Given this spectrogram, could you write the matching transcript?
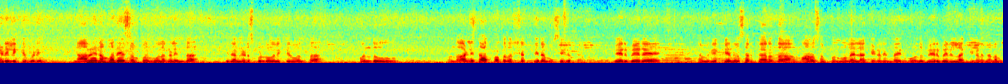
ನಡಿಲಿಕ್ಕೆ ಬಿಡಿ. ನಾವೇ ನಮ್ಮದೇ ಸಂಪನ್ಮೂಲಗಳಿಂದ ಇದನ್ನು ನಡೆಸ್ಕೊಂಡು ಹೋಗ್ಲಿಕ್ಕಿರುವಂಥ ಒಂದು ಒಂದು ಆಡಳಿತಾತ್ಮಕದ ಶಕ್ತಿ ನಮಗೆ ಸಿಗುತ್ತೆ. ಬೇರೆ ಬೇರೆ ನಮಗೆ ಕೇಂದ್ರ ಸರ್ಕಾರದ ಮಾನವ ಸಂಪನ್ಮೂಲ ಇಲಾಖೆಗಳಿಂದ ಇರ್ಬೋದು, ಬೇರೆ ಬೇರೆ ಇಲಾಖೆಗಳಿಂದ ನಮ್ಮ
